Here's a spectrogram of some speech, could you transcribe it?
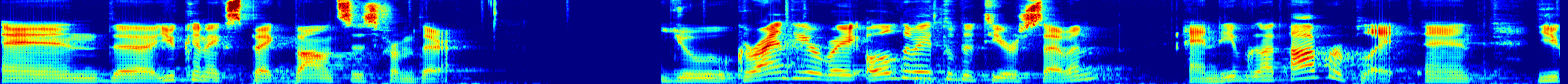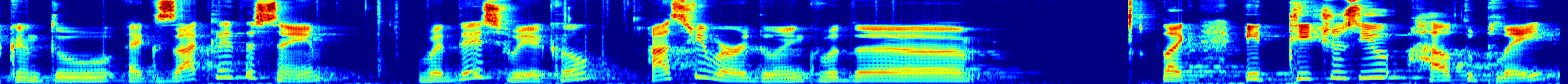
and uh, you can expect bounces from there. You grind your way all the way to the tier 7 and you've got upper plate and you can do exactly the same with this vehicle as you were doing with the like it teaches you how to play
